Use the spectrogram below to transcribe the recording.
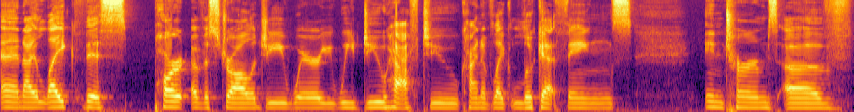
and I like this part of astrology where we do have to kind of like look at things in terms of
